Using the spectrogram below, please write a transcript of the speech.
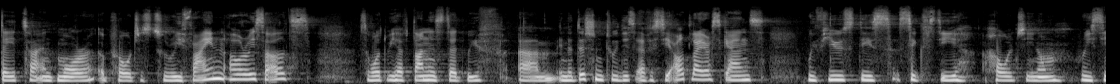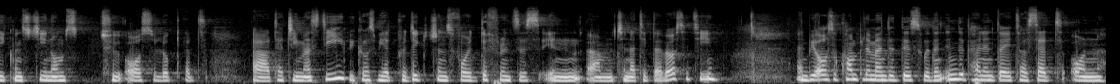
data and more approaches to refine our results. So what we have done is that we've, um, in addition to these FST outlier scans, we've used these 60 whole genome resequenced genomes to also look at uh, D because we had predictions for differences in um, genetic diversity. And we also complemented this with an independent data set on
